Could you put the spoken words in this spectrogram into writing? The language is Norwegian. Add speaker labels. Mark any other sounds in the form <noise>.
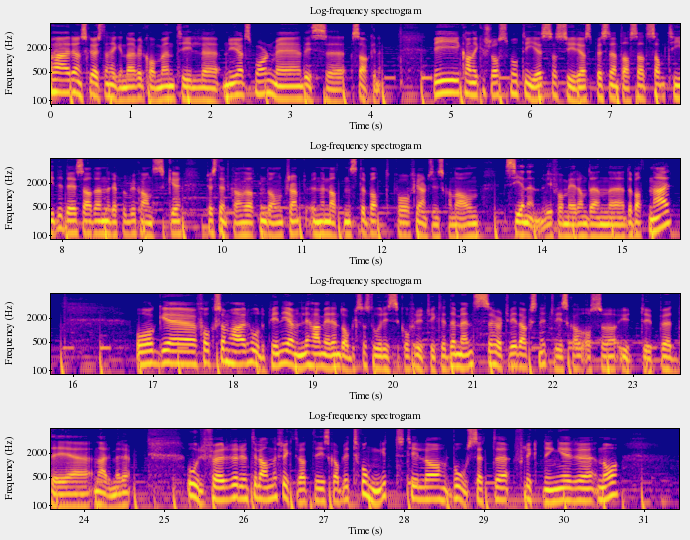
Speaker 1: Og her ønsker Øystein Heggen deg velkommen til eh, Nyhetsmorgen med disse sakene. Vi kan ikke slåss mot IS og Syrias president Assad samtidig. Det sa den republikanske presidentkandidaten Donald Trump under nattens debatt på fjernsynskanalen CNN. Vi får mer om den eh, debatten her. Og eh, folk som har hodepine jevnlig, har mer enn dobbelt så stor risiko for å utvikle demens, hørte vi i Dagsnytt. Vi skal også utdype det nærmere. Ordførere rundt i landet frykter at de skal bli tvunget til å bosette flyktninger eh, nå.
